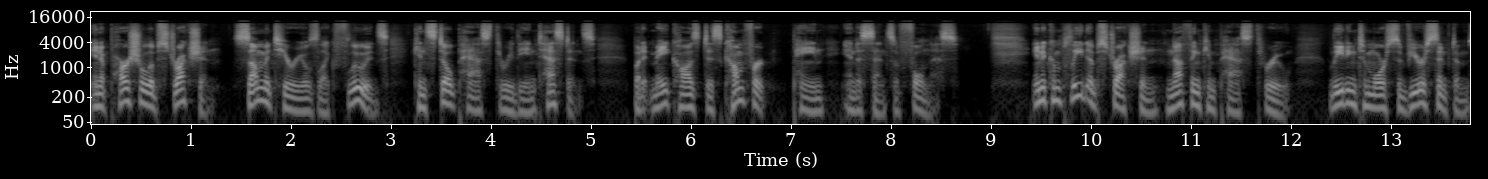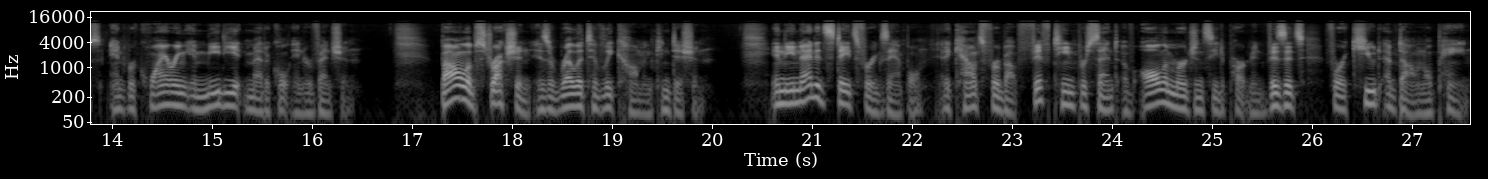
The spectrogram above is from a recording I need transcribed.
In a partial obstruction, some materials like fluids can still pass through the intestines, but it may cause discomfort, pain, and a sense of fullness. In a complete obstruction, nothing can pass through, leading to more severe symptoms and requiring immediate medical intervention. Bowel obstruction is a relatively common condition. In the United States, for example, it accounts for about 15% of all emergency department visits for acute abdominal pain.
